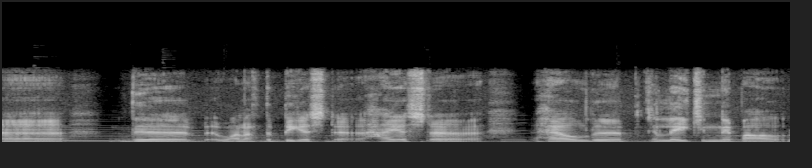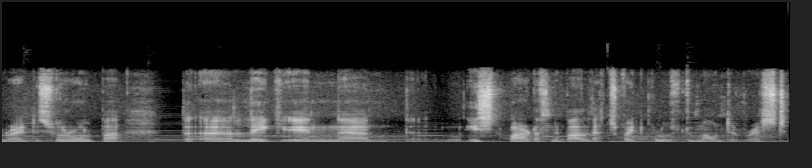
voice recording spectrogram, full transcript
uh, the one of the biggest uh, highest uh, held uh, lake in nepal right Tsho Rolpa uh, lake in uh, east part of Nepal that's quite close to Mount Everest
